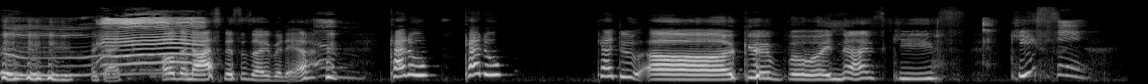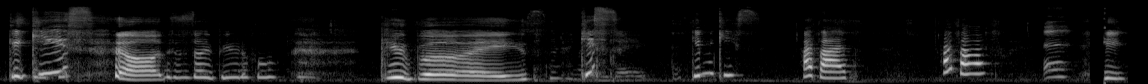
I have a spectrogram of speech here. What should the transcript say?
okay, all the niceness is over now. cuddle, cuddle, cuddle. Oh, good boy. Nice kiss. Kiss. Good kiss. Oh, this is so beautiful. Good boys. Kiss. Give me a kiss. High five. High five. He,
